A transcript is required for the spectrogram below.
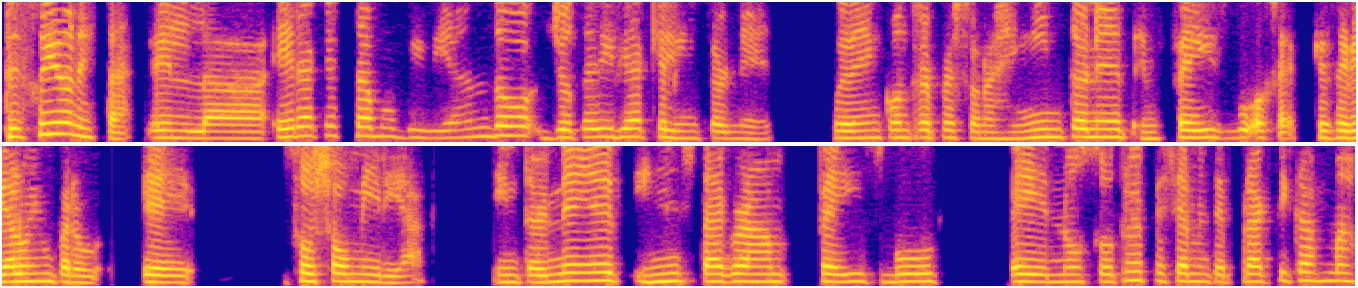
Te soy honesta, en la era que estamos viviendo, yo te diría que el Internet, pueden encontrar personas en Internet, en Facebook, o sea, que sería lo mismo, pero eh, social media, Internet, Instagram, Facebook. Eh, nosotros especialmente prácticas más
